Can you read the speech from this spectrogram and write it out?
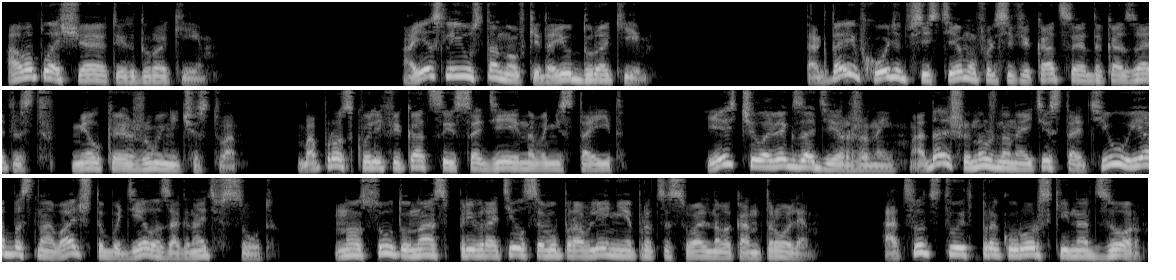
а воплощают их дураки. А если и установки дают дураки? Тогда и входит в систему фальсификация доказательств, мелкое жульничество. Вопрос квалификации содеянного не стоит. Есть человек задержанный, а дальше нужно найти статью и обосновать, чтобы дело загнать в суд. Но суд у нас превратился в управление процессуального контроля. Отсутствует прокурорский надзор,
